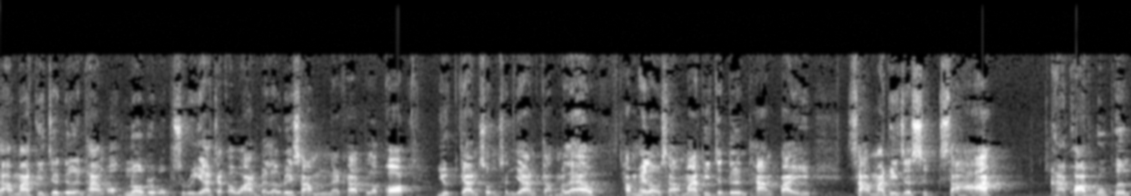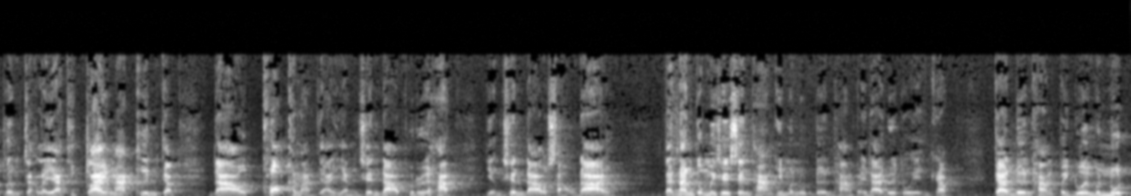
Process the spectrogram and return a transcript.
สามารถที่จะเดินทางออกนอกระบบสุริยะจักรวาลไปแล้วด้วยซ้ำนะครับ แล้วก็หยุดการส่งสัญญาณกลับมาแล้วทำให้เราสามารถที่จะเดินทางไป สามารถที่จะศึกษา หาความรู้เพิ่มเติมจากระยะที่ใกล้มากขึ้นกับดาวเคราะห์ขนาดใหญ่ อย่างเช่น ดาวพฤหัส อย่างเช่น ดาวเสาร์ได้ แต่นั่นก็ไม่ใช่เส้นทางที่มนุษย์เดินทางไปได้ด้วยตัวเองครับ การเดินทางไปด้วยมนุษย์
